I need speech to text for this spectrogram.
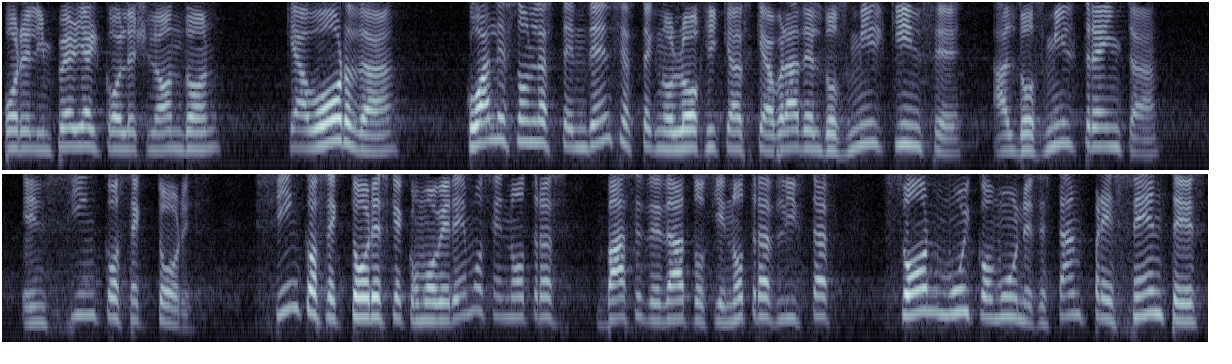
por el Imperial College London que aborda cuáles son las tendencias tecnológicas que habrá del 2015 al 2030 en cinco sectores. Cinco sectores que como veremos en otras bases de datos y en otras listas son muy comunes, están presentes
